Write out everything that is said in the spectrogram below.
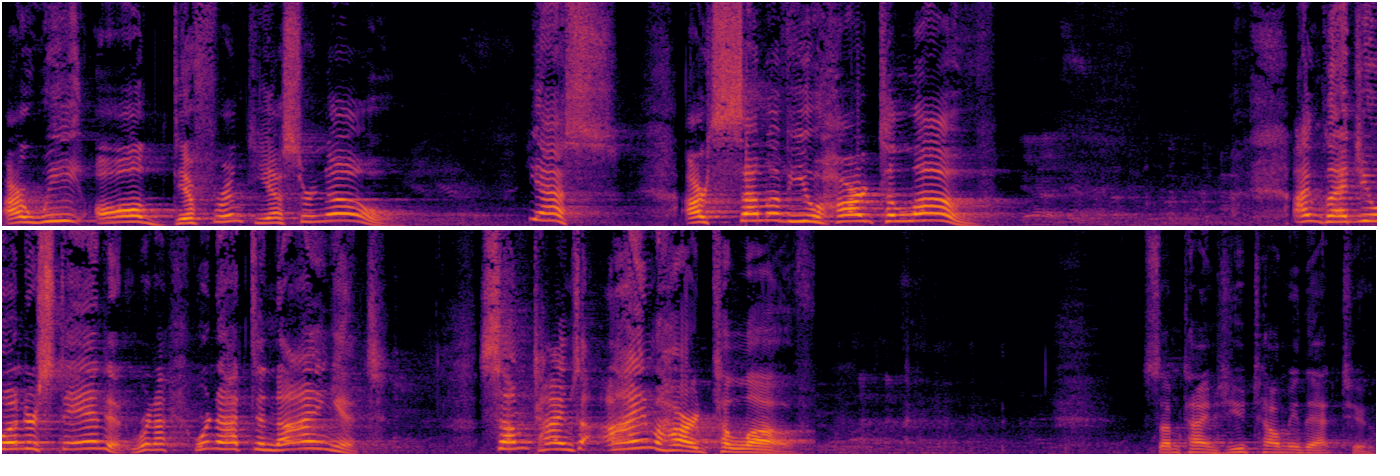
Are we all different? Yes or no? Yes. Are some of you hard to love? I'm glad you understand it. We're not, we're not denying it. Sometimes I'm hard to love. Sometimes you tell me that too.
